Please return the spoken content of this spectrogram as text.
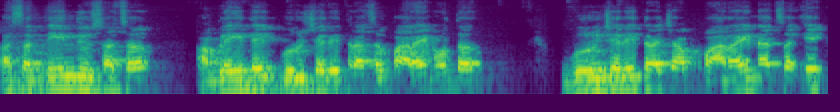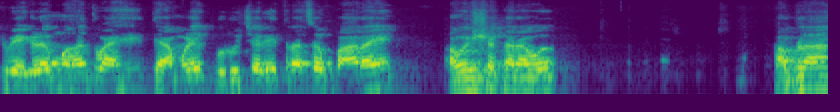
असं तीन दिवसाचं आपल्या इथे गुरुचरित्राचं पारायण होतं. गुरुचरित्राच्या पारायणाचं एक वेगळं महत्त्व आहे. त्यामुळे गुरुचरित्राचं पारायण अवश्य करावं. आपला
